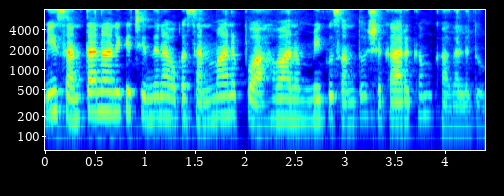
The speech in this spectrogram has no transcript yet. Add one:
మీ సంతానానికి చెందిన ఒక సన్మానపు ఆహ్వానం మీకు సంతోషకారకం కాగలదు.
